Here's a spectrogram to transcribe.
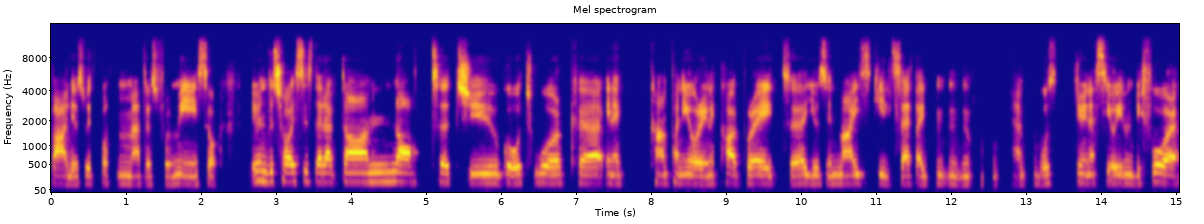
values, with what matters for me. So even the choices that I've done not to go to work uh, in a company or in a corporate uh, using my skill set. I, I, was doing SEO even before,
